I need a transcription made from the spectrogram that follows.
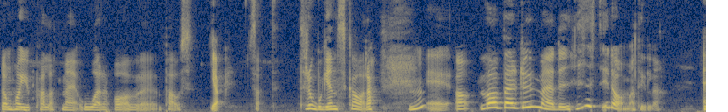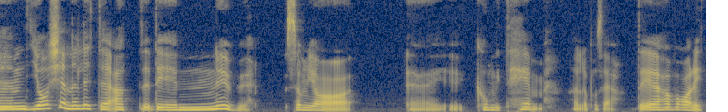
De har ju pallat med år av eh, paus. Ja. Så att, trogen skara. Eh, ja, vad bär du med dig hit idag, Matilda? Ehm, Jag känner lite att det är nu som jag eh, kommit hem, höll jag på att säga. Det har varit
